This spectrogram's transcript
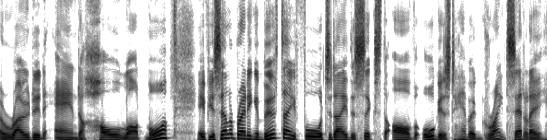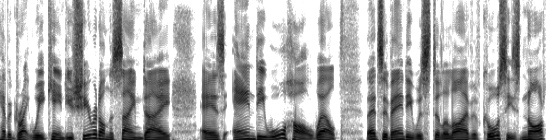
eroded, and a whole lot more. If you're celebrating a birthday for today, the 6th of August, have a great Saturday, have a great weekend. You share it on the same day as Andy Warhol. Well, that's if Andy was still alive, of course. He's not.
